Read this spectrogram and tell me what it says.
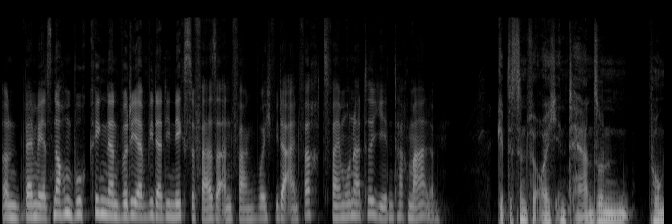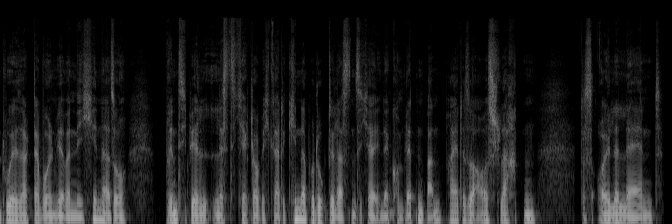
Und wenn wir jetzt noch ein Buch kriegen, dann würde ja wieder die nächste Phase anfangen, wo ich wieder einfach zwei Monate jeden Tag male. Gibt es denn für euch intern so einen Punkt, wo ihr sagt, da wollen wir aber nicht hin? Also Prinzipiell lässt sich ja, glaube ich, gerade Kinderprodukte lassen sich ja in der kompletten Bandbreite so ausschlachten. Das Eule Land,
